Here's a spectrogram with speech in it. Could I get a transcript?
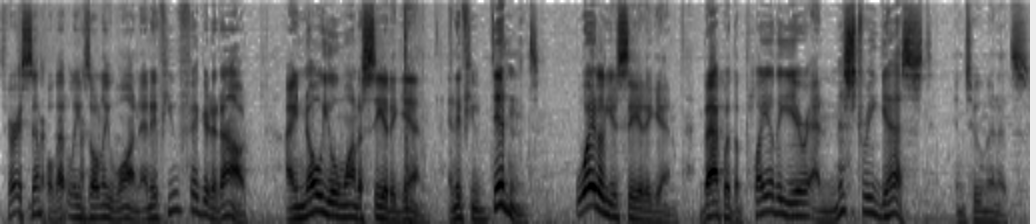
It's very simple. That leaves only one. And if you figured it out, I know you'll want to see it again. And if you didn't, wait till you see it again. Back with the play of the year and mystery guest in two minutes.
